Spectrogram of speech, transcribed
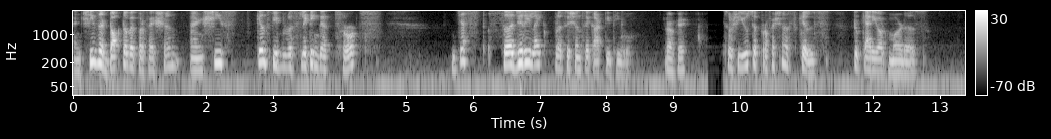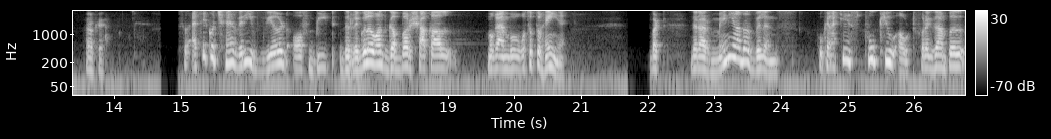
And she's a doctor by profession, and she kills people by slitting their throats. Just surgery like precision से काटती थी वो. Okay so she use professional skills to carry out murders okay so ऐसे कुछ हैं very weird off beat the regular ones Gabbar Shakaal Mogambo वो सब तो है ही हैं। But there are many other villains who can actually spook you out for example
